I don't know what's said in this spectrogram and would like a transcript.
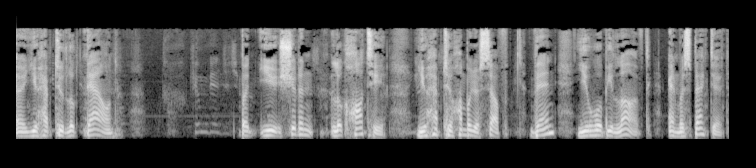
uh, you have to look down. But you shouldn't look haughty. You have to humble yourself. Then you will be loved and respected.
